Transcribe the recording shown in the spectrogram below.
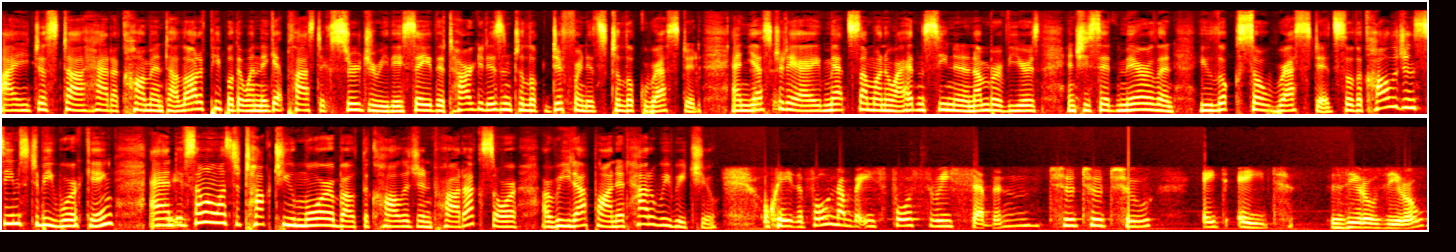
I just uh, had a comment. A lot of people that when they get plastic surgery, they say the target isn't to look different, it's to look rested. And yesterday I met someone who I hadn't seen in a number of years, and she said, Marilyn, you look so rested. So the collagen seems to be working. And if someone wants to talk to you more about the collagen products or a read up on it, how do we reach you? Okay, the phone number is 437 222 8800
